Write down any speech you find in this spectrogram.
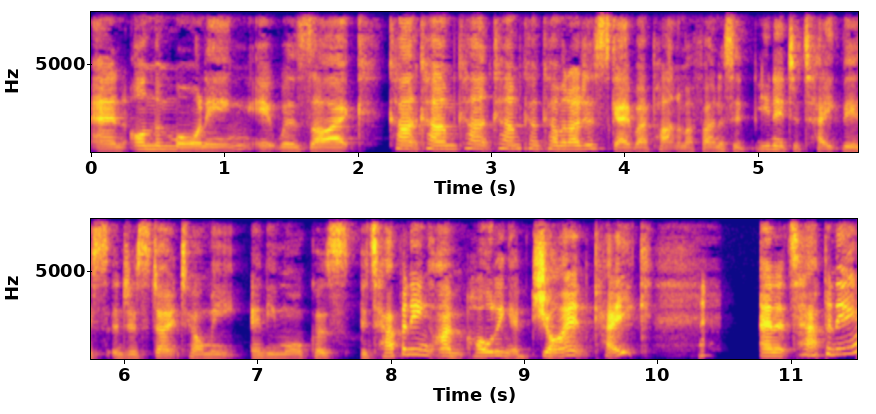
and on the morning it was like can't come can't come can't come and i just gave my partner my phone i said you need to take this and just don't tell me anymore because it's happening i'm holding a giant cake and it's happening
